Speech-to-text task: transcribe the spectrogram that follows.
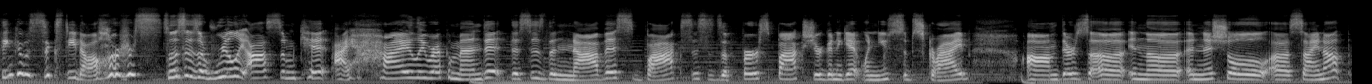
think it was $60. So this is a really awesome kit. I highly recommend it. This is the Novice box. This is the first box you're gonna get when you subscribe. Um, there's uh, in the initial uh, sign up,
